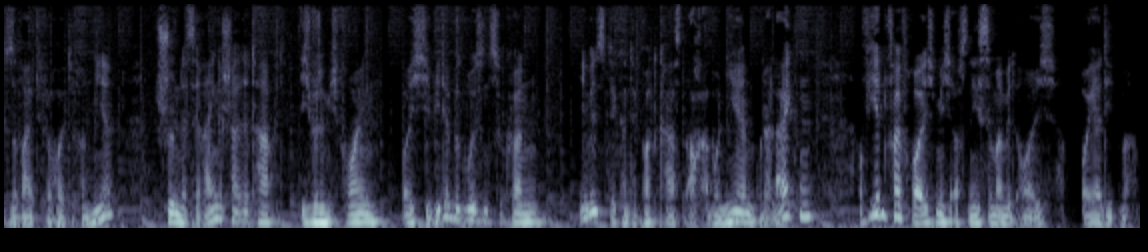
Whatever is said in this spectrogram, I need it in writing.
Soweit für heute von mir. Schön, dass ihr reingeschaltet habt. Ich würde mich freuen, euch hier wieder begrüßen zu können. Ihr wisst, ihr könnt den Podcast auch abonnieren oder liken. Auf jeden Fall freue ich mich aufs nächste Mal mit euch. Euer Dietmar.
